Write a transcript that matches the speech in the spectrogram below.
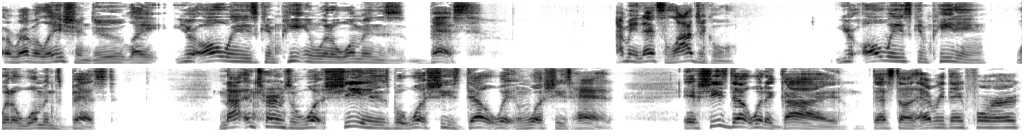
a revelation, dude. Like, you're always competing with a woman's best. I mean, that's logical. You're always competing with a woman's best. Not in terms of what she is, but what she's dealt with and what she's had. If she's dealt with a guy that's done everything for her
